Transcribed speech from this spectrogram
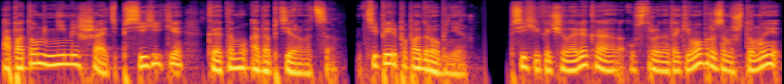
а потом не мешать психике к этому адаптироваться. Теперь поподробнее. Психика человека устроена таким образом, что мы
